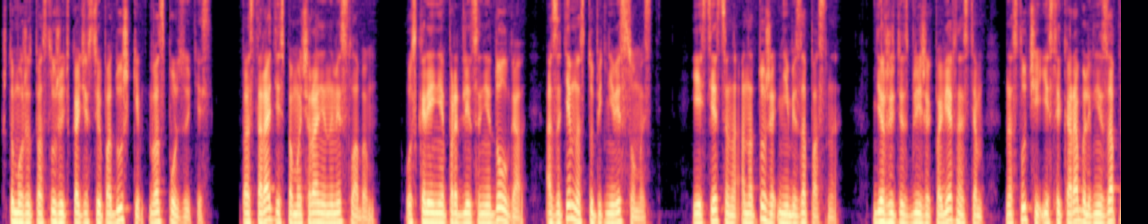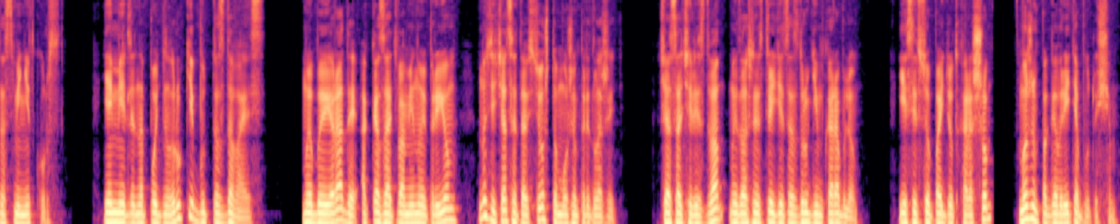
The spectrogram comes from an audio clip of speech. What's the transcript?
что может послужить в качестве подушки, воспользуйтесь. Постарайтесь помочь раненым и слабым. Ускорение продлится недолго, а затем наступит невесомость. Естественно, она тоже небезопасна. Держитесь ближе к поверхностям на случай, если корабль внезапно сменит курс. Я медленно поднял руки, будто сдаваясь. Мы бы и рады оказать вам иной прием, но сейчас это все, что можем предложить. Часа через два мы должны встретиться с другим кораблем. Если все пойдет хорошо, сможем поговорить о будущем.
